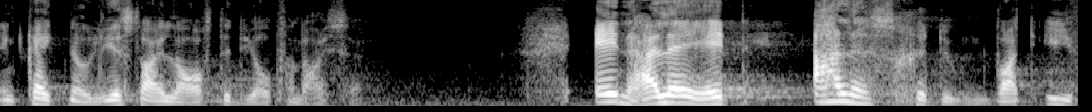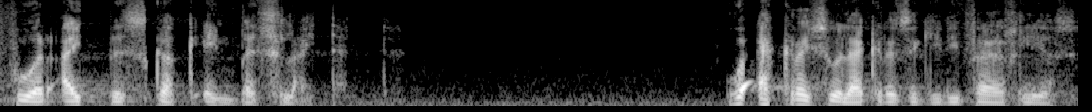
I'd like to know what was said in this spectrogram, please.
En kyk nou, lees daai laaste deel van daai sin. En hulle het alles gedoen wat u vooruit beskik en besluit het. O ek kry so lekker as ek hierdie vers lees.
